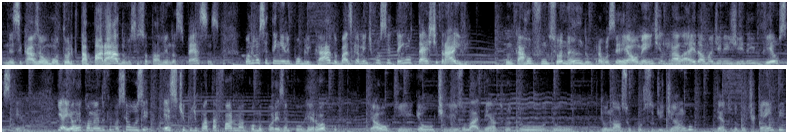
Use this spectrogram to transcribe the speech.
nesse caso é um motor que está parado, você só está vendo as peças. Quando você tem ele publicado, basicamente você tem o test drive com o carro funcionando para você realmente entrar lá e dar uma dirigida e ver o sistema. E aí eu recomendo que você use esse tipo de plataforma, como por exemplo o Heroku, que é o que eu utilizo lá dentro do, do, do nosso curso de Django, dentro do Bootcamp,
